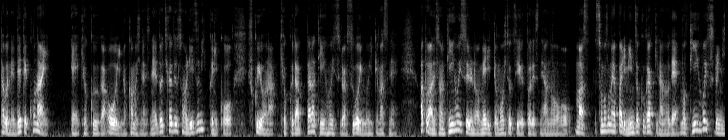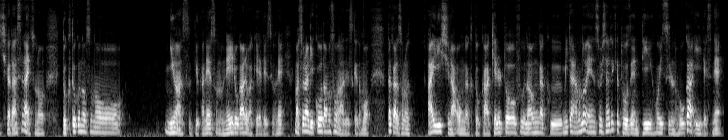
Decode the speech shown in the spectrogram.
多分ね、出てこないえー、曲が多いのかもしれないですね。どっちかというとそのリズミックにこう吹くような曲だったらティーンホイッスルはすごい向いてますね。あとはね、そのティンホイッスルのメリットもう一つ言うとですね、あの、まあ、そもそもやっぱり民族楽器なので、もうティンホイッスルにしか出せないその独特のそのニュアンスっていうかね、その音色があるわけですよね。まあそれはリコーダーもそうなんですけども、だからそのアイリッシュな音楽とか、ケルト風な音楽みたいなものを演奏した時は当然ティーンホイッスルの方がいいですね。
